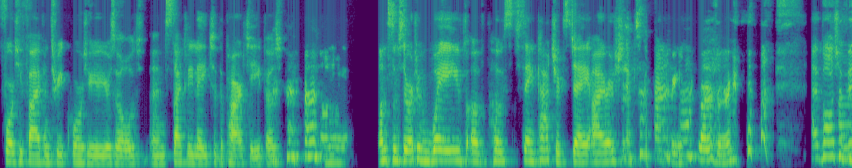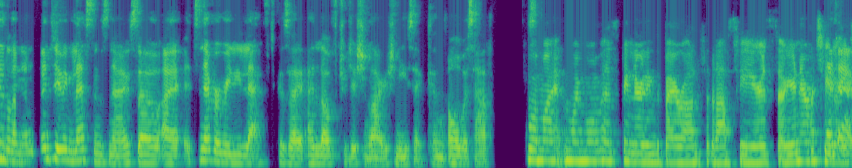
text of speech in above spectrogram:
45 and three quarter years old, I'm slightly late to the party, but on, on, some sort of wave of post St. Patrick's Day Irish expatriate fervor. I bought a um, fiddle and I'm, I'm doing lessons now. So I, it's never really left because I, I love traditional Irish music and always have. Well, my my mom has been learning the bodhrán for the last few years, so you're never too late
